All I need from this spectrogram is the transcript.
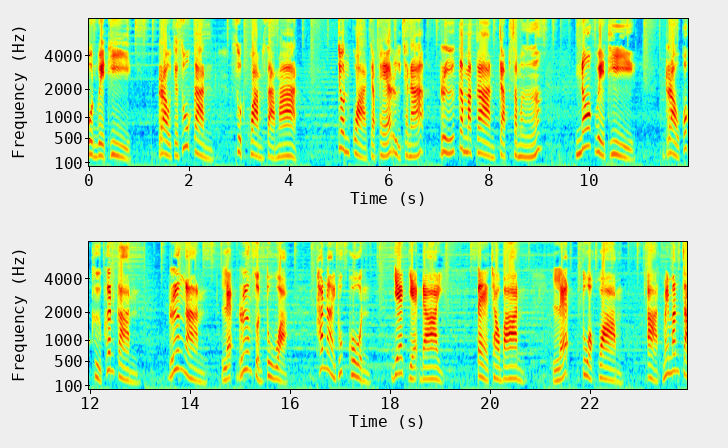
บนเวที เราจะสู้กันสุดความสามารถ จนกว่าจะแพ้หรือชนะ หรือกรรมการจับเสมอ นอกเวที เราก็คือเพื่อนกัน เรื่องงานและเรื่องส่วนตัวทนายทุกคนแยกแยะได้ แต่ชาวบ้าน และตัวความอาจไม่มั่นใจ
